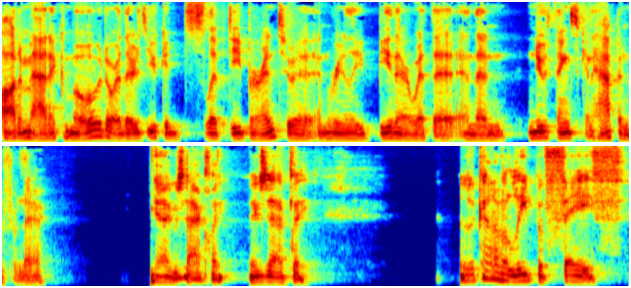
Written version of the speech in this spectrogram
automatic mode or there's you could slip deeper into it and really be there with it and then new things can happen from there. Yeah exactly. Exactly. There's a kind of a leap of faith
